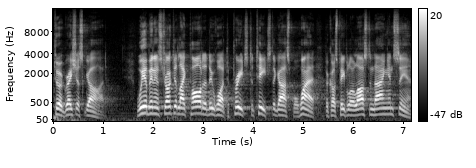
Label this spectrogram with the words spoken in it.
to a gracious God. We have been instructed, like Paul, to do what? To preach, to teach the gospel. Why? Because people are lost and dying in sin.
